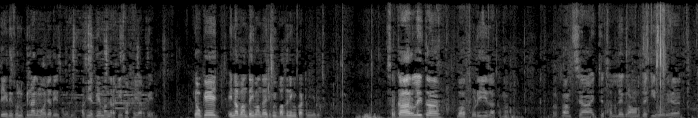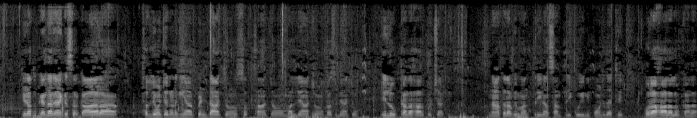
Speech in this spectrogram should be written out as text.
ਦੇਖਦੇ ਤੁਹਾਨੂੰ ਕਿੰਨਾ ਕੁ ਮੁਆਵਜ਼ਾ ਦੇ ਸਕਦੇ ਹਾਂ ਅਸੀਂ ਅੱਗੇ ਮੰਗ ਰੱਖੀ 60000 ਰੁਪਏ ਦੀ। ਕਿਉਂਕਿ ਇੰਨਾ ਬੰਦਾ ਹੀ ਬੰਦਾ ਇਹ ਚ ਕੋਈ ਵੱਧ ਨਹੀਂ, ਕੋਈ ਘੱਟ ਨਹੀਂ ਇਹਦੇ ਚ। ਸਰਕਾਰ ਲਈ ਤਾਂ ਬਹੁਤ ਥੋੜੀ ਜਿਹੀ ਰਕਮ ਆ। ਪਰ ਭਾਂਸਿਆਂ ਇੱਥੇ ਥੱਲੇ ਗਰਾਊਂਡ ਤੇ ਕੀ ਹੋ ਰਿਹਾ ਜਿਹੜਾ ਤੂੰ ਕਹਿੰਦਾ ਰਿਹਾ ਕਿ ਸਰਕਾਰਾਂ ਥੱਲਿਓਂ ਚੱਲਣਗੀਆਂ, ਪਿੰਡਾਂ ਚੋਂ, ਸੱਥਾਂ ਚੋਂ, ਮਹੱਲਿਆਂ ਚੋਂ ਕਸਬਿਆਂ ਚੋਂ, ਇਹ ਲੋਕਾਂ ਦਾ ਹਾਲ ਪੁੱਛਿਆ ਕੀ? ਨਾ ਤੇਰਾ ਕੋਈ ਮੰਤਰੀ, ਨਾ ਸੰਤਰੀ, ਕੋਈ ਨਹੀਂ ਪਹੁੰਚਦਾ ਇੱਥੇ। ਬੁਰਾ ਹਾਲ ਆ ਲੋਕਾਂ ਦਾ।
